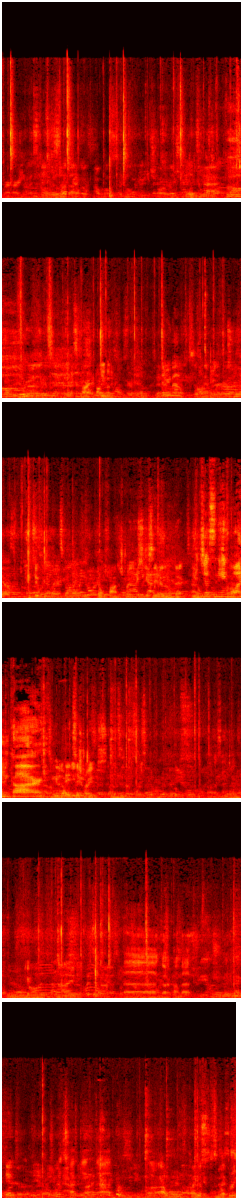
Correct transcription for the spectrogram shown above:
Where are you? Alright, I'll you, buddy. Entering battle. Don't find a straight. Ah, just leave it in the deck. You I just need one card. you don't need a straight. Nine. Uh, go to combat. Attacking that. Uh, I will uh, play this, mill three.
